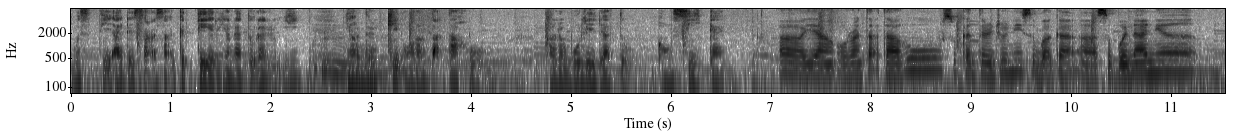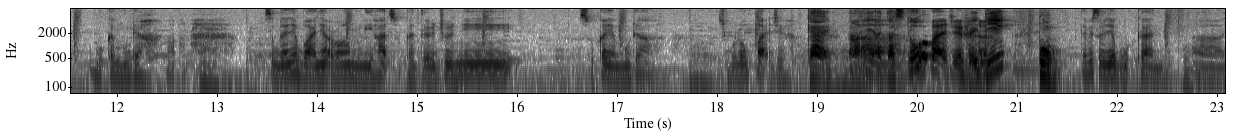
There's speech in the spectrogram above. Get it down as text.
mesti ada saat-saat getir yang Datuk lalui Hmm, yang betul. mungkin orang tak tahu. Kalau boleh Datuk kongsikan. Uh, yang orang tak tahu sukan terjun ni sebagai uh, sebenarnya bukan mudah. Ha. Hmm. Sebenarnya banyak orang melihat sukan terjun ni sukan yang mudah. Cuma lompat je. Kan, naik Ah, atas tu, lompat je. ready, boom. Tapi sebenarnya bukan. Uh,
